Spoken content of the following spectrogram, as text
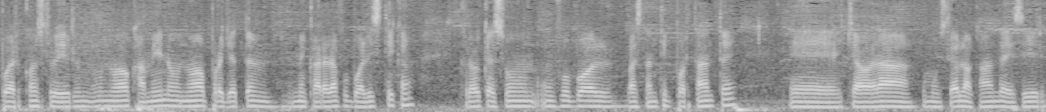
poder construir un, un nuevo camino, un nuevo proyecto en, en, mi carrera futbolística. Creo que es un, un fútbol bastante importante, eh, que ahora, como ustedes lo acaban de decir,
